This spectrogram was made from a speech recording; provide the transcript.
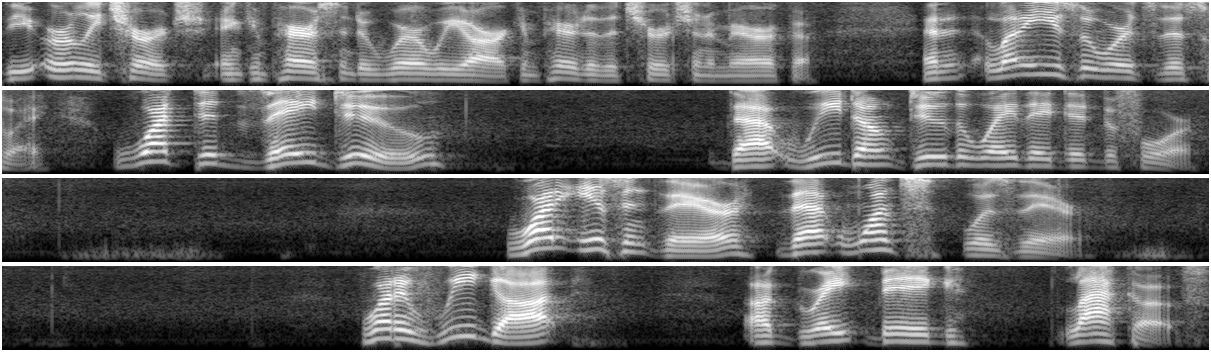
the early church in comparison to where we are, compared to the church in America. And let me use the words this way What did they do that we don't do the way they did before? What isn't there that once was there? What have we got a great big lack of?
